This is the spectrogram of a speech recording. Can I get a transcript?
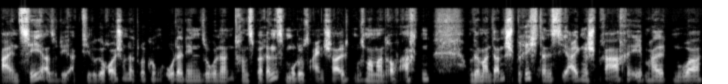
ANC, also die aktive Geräuschunterdrückung oder den sogenannten Transparenzmodus einschaltet, muss man mal drauf achten. Und wenn man dann spricht, dann ist die eigene Sprache eben halt nur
